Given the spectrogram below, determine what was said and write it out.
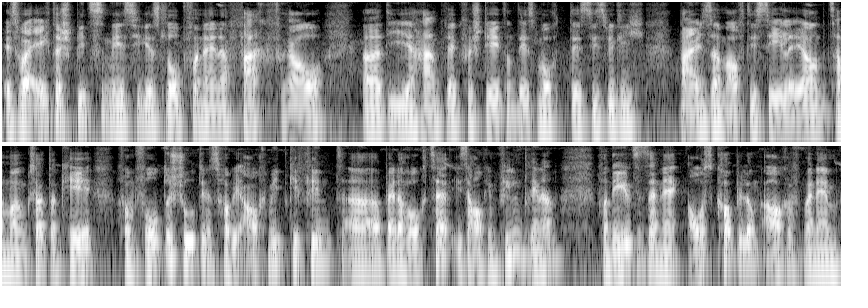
es war echt ein spitzenmäßiges Lob von einer Fachfrau, die ihr Handwerk versteht und das macht, das ist wirklich Balsam auf die Seele. Ja. Und jetzt haben wir gesagt, okay, vom Fotoshooting, das habe ich auch mitgefilmt äh, bei der Hochzeit, ist auch im Film drinnen. Von dem gibt es eine Auskoppelung auch auf meinem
